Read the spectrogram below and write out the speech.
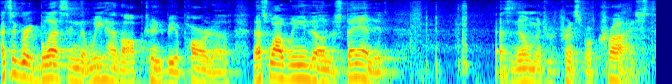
That's a great blessing that we have the opportunity to be a part of. That's why we need to understand it as an elementary principle of Christ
